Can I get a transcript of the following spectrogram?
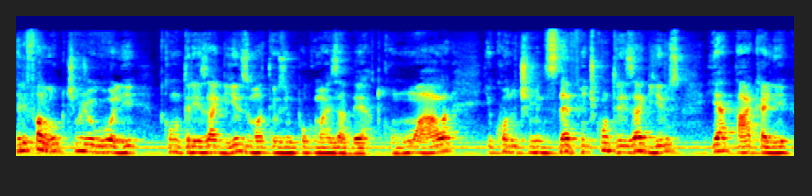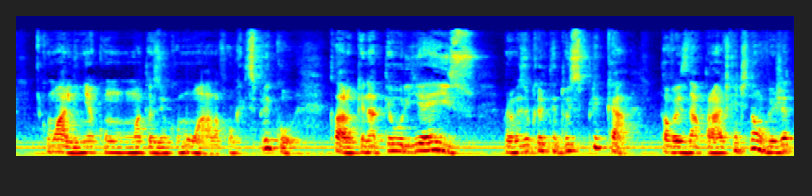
ele falou que o time jogou ali com três zagueiros, o Matheus um pouco mais aberto como um ala, e quando o time se defende com três zagueiros e ataca ali com uma linha com o Matheusinho como um ala. Foi o que ele explicou. Claro que na teoria é isso, pelo menos é o que ele tentou explicar. Talvez na prática a gente não veja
